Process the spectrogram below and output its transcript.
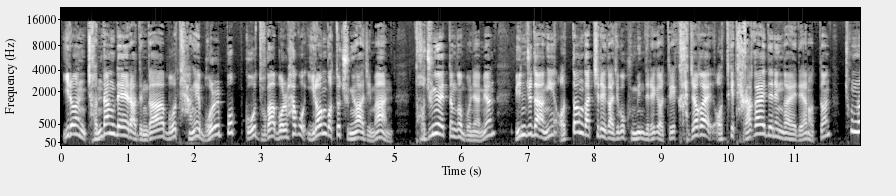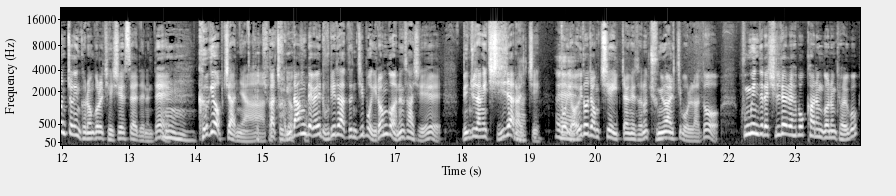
이런 전당대회라든가 뭐 당에 뭘 뽑고 누가 뭘 하고 이런 것도 중요하지만 더 중요했던 건 뭐냐면 민주당이 어떤 가치를 가지고 국민들에게 어떻게 가져가 어떻게 다가가야 되는가에 대한 어떤 총론적인 그런 거를 제시했어야 되는데 음. 그게 없지 않냐. 그렇죠. 그러니까 전당대회 룰이라든지 뭐 이런 거는 사실 민주당의 지지자랄지 또 네. 여의도 정치의 입장에서는 중요할지 몰라도 국민들의 신뢰를 회복하는 거는 결국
